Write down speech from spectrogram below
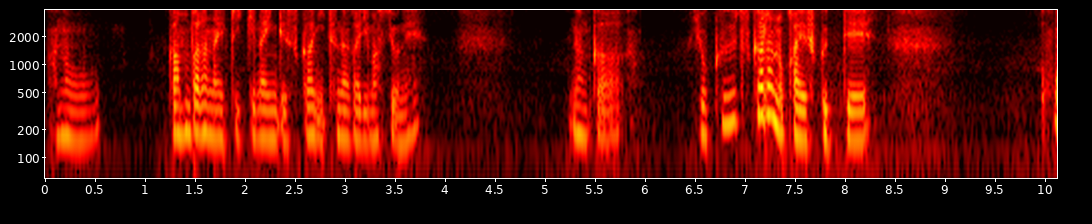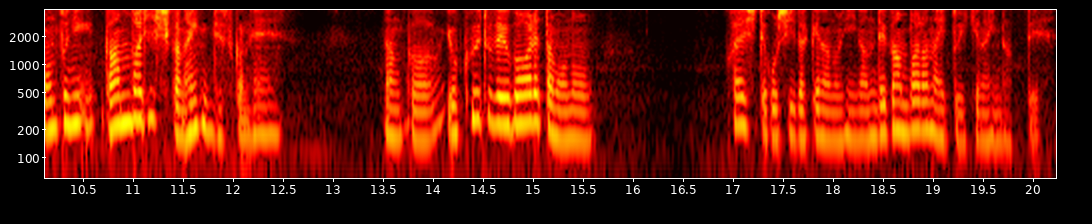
あの、頑張らないといけないんですかにつながりますよね。なんか、抑うつからの回復って、本当に頑張りしかないんですかね。なんか、抑うつで奪われたものを返してほしいだけなのになんで頑張らないといけないんだって。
